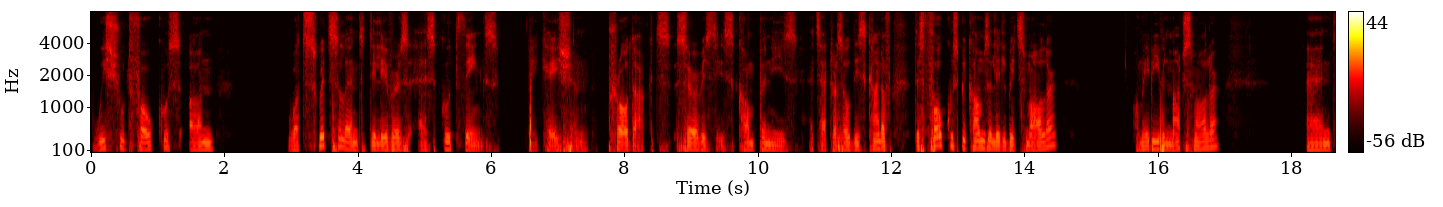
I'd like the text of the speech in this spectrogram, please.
we should focus on what Switzerland delivers as good things vacation, products, services, companies, etc. So this kind of this focus becomes a little bit smaller, or maybe even much smaller. And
